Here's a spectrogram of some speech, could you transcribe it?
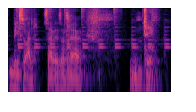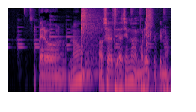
visual, ¿sabes? O sea, sí. Pero no, o sea, haciendo memoria creo que no.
